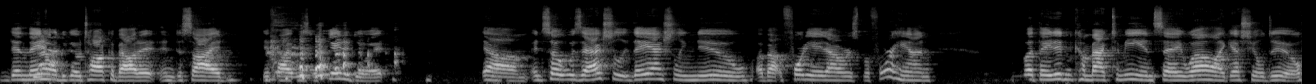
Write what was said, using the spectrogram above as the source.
then they yeah. had to go talk about it and decide if i was okay to do it. Um, and so it was actually they actually knew about 48 hours beforehand but they didn't come back to me and say well i guess you'll do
